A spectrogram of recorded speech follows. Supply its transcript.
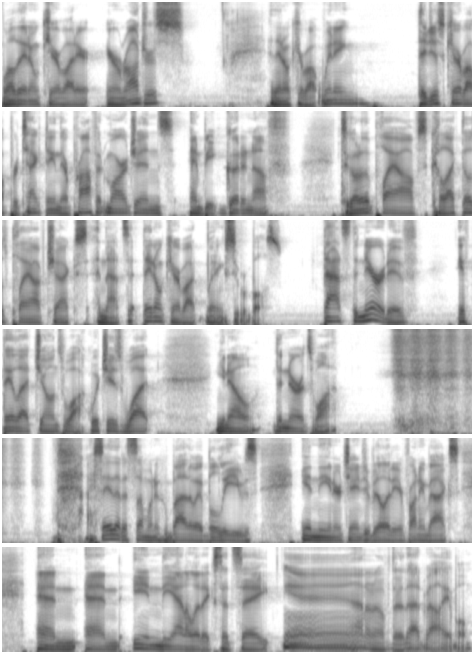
well, they don't care about Aaron Rodgers and they don't care about winning. They just care about protecting their profit margins and be good enough to go to the playoffs, collect those playoff checks, and that's it. They don't care about winning Super Bowls. That's the narrative if they let Jones walk, which is what, you know, the nerds want. I say that as someone who, by the way, believes in the interchangeability of running backs and and in the analytics that say, yeah, I don't know if they're that valuable.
